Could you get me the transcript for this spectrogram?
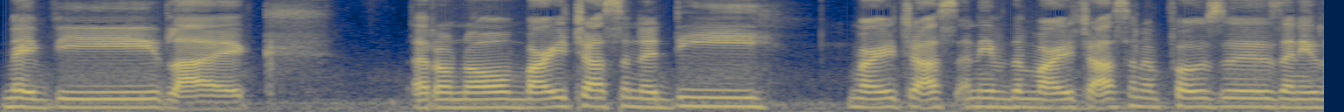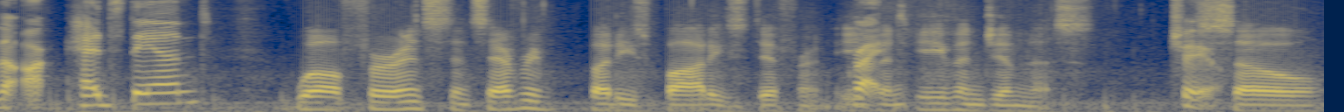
maybe like, I don't know, Marichyasana D, Marichyasana, any of the Marichyasana poses, any of the ar- headstand? Well, for instance, everybody's body's different, even Right. even gymnasts. True. So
